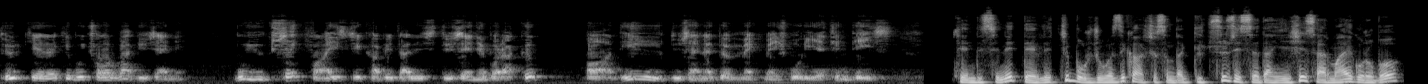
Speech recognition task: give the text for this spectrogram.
Türkiye'deki bu çorba düzeni, bu yüksek faizci kapitalist düzeni bırakıp adil düzene dönmek mecburiyetindeyiz kendisini devletçi burjuvazi karşısında güçsüz hisseden Yeşil Sermaye Grubu,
